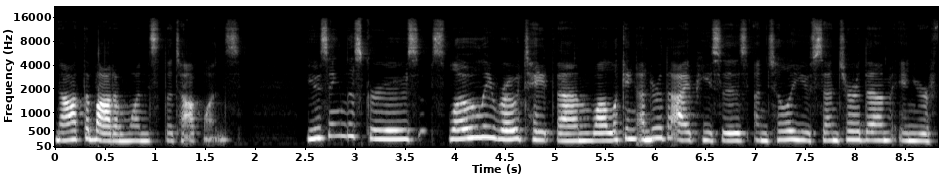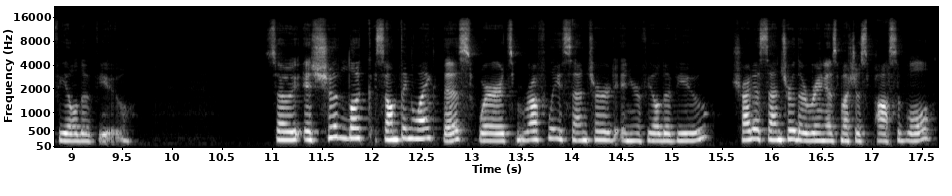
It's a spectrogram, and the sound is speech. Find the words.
not the bottom ones, the top ones. Using the screws, slowly rotate them while looking under the eyepieces until you center them in your field of view. So it should look something like this, where it's roughly centered in your field of view. Try to center the ring as much as possible.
